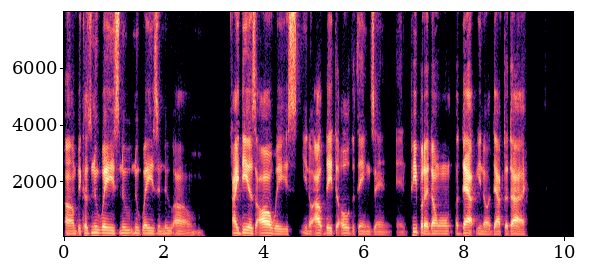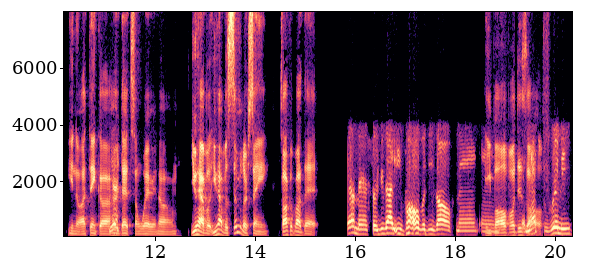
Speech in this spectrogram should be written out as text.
um, because new ways, new new ways, and new um, ideas always, you know, outdate the older things, and and people that don't adapt, you know, adapt or die. You know, I think uh, I yeah. heard that somewhere, and um, you have a you have a similar saying. Talk about that. Yeah, man. So you got to evolve or dissolve, man. And, evolve or dissolve. that's really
